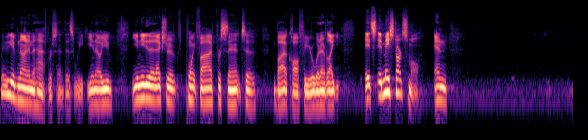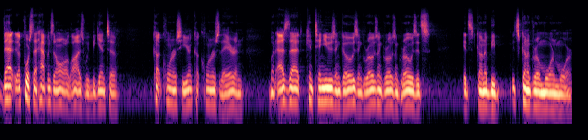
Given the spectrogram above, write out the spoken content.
maybe you gave nine and a half percent this week. You know, you you needed that extra 0.5 percent to buy a coffee or whatever. Like, it's it may start small, and that of course that happens in all our lives. We begin to cut corners here and cut corners there and but as that continues and goes and grows and grows and grows it's it's going to be it's going to grow more and more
